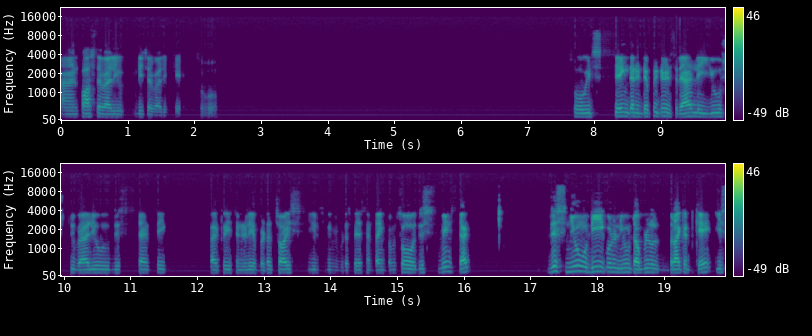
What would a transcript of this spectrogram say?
and pass the value integer value k. So So it's saying that it deprecates rarely used to value this static factory is generally a better choice, yields better space and time. So this means that this new d equal to new double bracket k is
